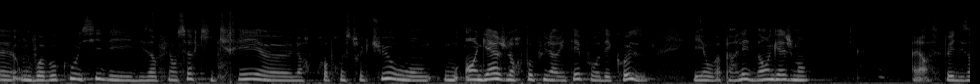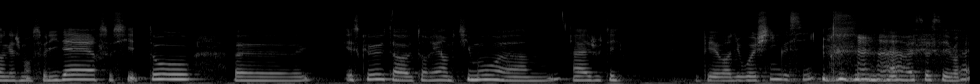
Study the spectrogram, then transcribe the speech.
Euh, on voit beaucoup aussi des, influenceurs qui créent euh, leur propre structure ou, engagent leur popularité pour des causes. Et on va parler d'engagement. Alors, ça peut être des engagements solidaires, sociétaux. Euh, est-ce que tu aurais un petit mot à ajouter? Peut y avoir du washing aussi. ah ça c'est vrai.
